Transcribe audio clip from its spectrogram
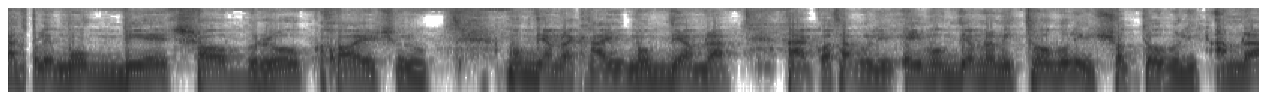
কাজ করলে মুখ দিয়ে সব রোগ হয় শুরু। মুখ দিয়ে আমরা খাই, মুখ দিয়ে আমরা কথা বলি। এই মুখ দিয়ে আমরা মিথ্যাও বলি, সত্যও বলি। আমরা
